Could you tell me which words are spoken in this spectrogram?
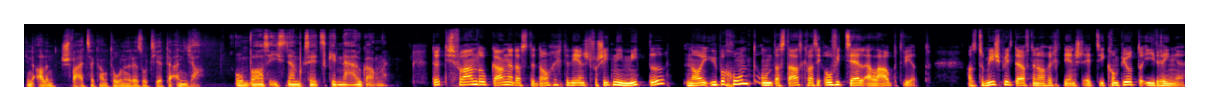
In allen Schweizer Kantonen resultierte ein Ja. Um was ist in diesem Gesetz genau gegangen? Dort ist es vor allem darum gegangen, dass der Nachrichtendienst verschiedene Mittel neu überkommt und dass das quasi offiziell erlaubt wird. Also zum Beispiel darf der Nachrichtendienst jetzt in Computer eindringen.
